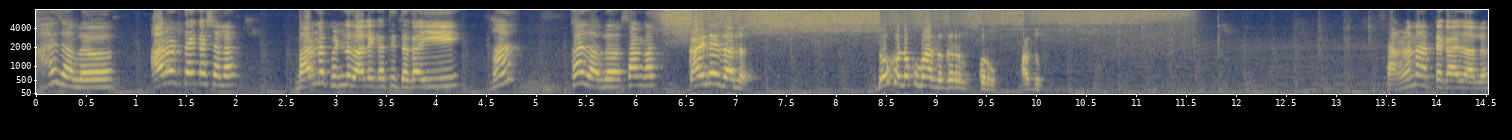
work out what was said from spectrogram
काय झालं? आरडताय कशाला? भांडणं पिंडणं झाले का तिथं काही? हा? काय झालं? सांगा. काय नाही झालं. डोकं नको माझं गरम करू अजून. सांगा ना आत्या काय झालं?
